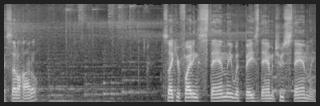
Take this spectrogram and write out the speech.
Okay, settle huddle. It's like you're fighting Stanley with base damage. Who's Stanley?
